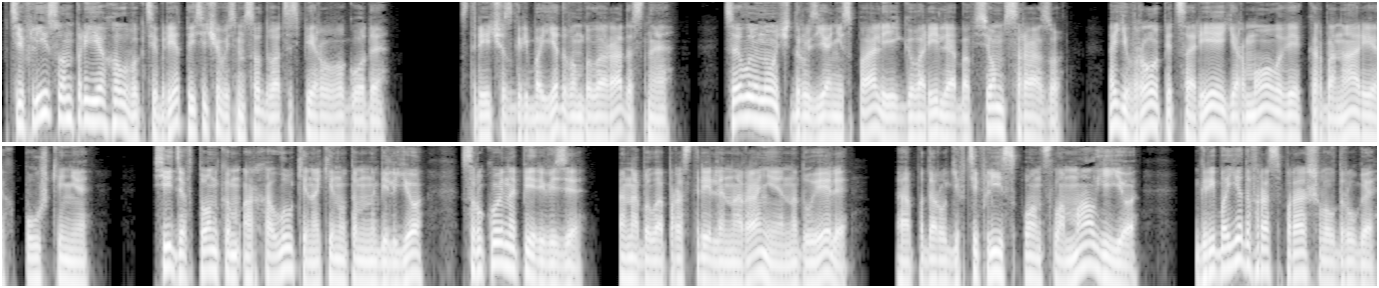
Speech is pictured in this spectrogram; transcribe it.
В Тифлис он приехал в октябре 1821 года. Встреча с Грибоедовым была радостная. Целую ночь друзья не спали и говорили обо всем сразу. О Европе, царе, Ермолове, Карбонариях, Пушкине. Сидя в тонком архалуке, накинутом на белье, с рукой на перевязи, она была прострелена ранее на дуэли, а по дороге в Тифлис он сломал ее, Грибоедов расспрашивал друга,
